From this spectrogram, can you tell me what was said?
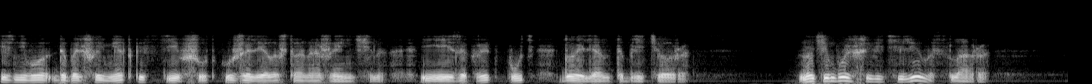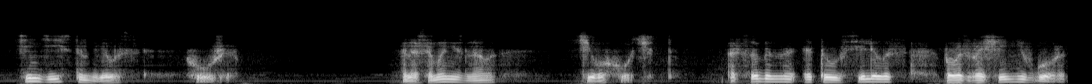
из него до большой меткости и в шутку жалела, что она женщина, и ей закрыт путь дуэлянта-бритера. Но чем больше веселилась Лара, тем ей становилось хуже. Она сама не знала, чего хочет. Особенно это усилилось по возвращении в город.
